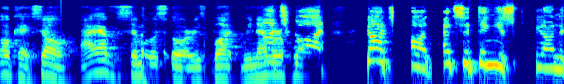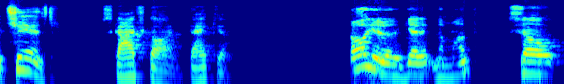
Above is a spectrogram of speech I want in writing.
Okay, so I have similar stories, but we never Scotch Scotch guard, that's the thing you spray on the chairs. Scotchgard. Thank you. Oh, you get it in a month. So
